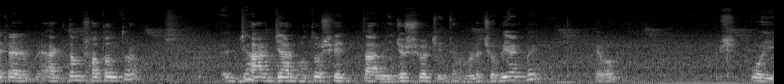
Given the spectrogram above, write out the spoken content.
এটা একদম স্বতন্ত্র। যার যার মতো সে তার নিজস্ব চিন্তা ভাবনা ছবি আঁকবে এবং ওই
